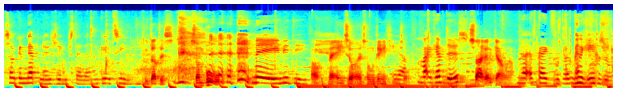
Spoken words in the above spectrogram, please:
Zal ik een nepneusring bestellen? Dan kun je het zien. Doe dat eens. Zo'n boel. Nee, niet die. Oh, nee, één zo, en zo'n ringetje Ja. zo. Maar ik heb dus... Zwaar hè, de camera. Ja, even kijken, volgens mij ben ik ingezoomd.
